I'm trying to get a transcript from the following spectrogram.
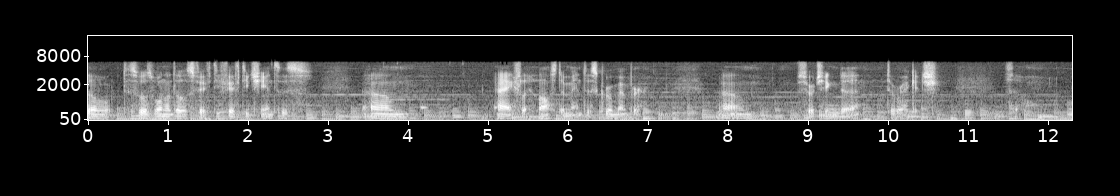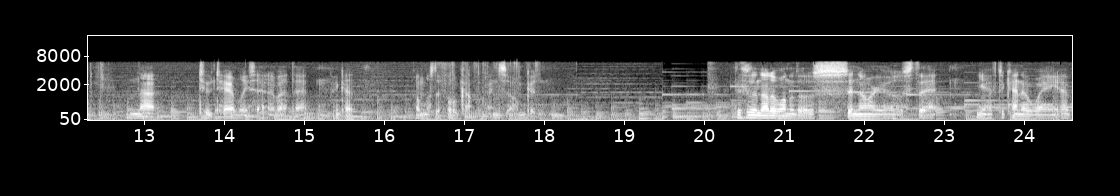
So this was one of those 50-50 chances. Um, I actually lost a Mantis crew member um, searching the, wreckage. So I'm not too terribly sad about that. I got almost a full complement, so I'm good. This is another one of those scenarios that you have to kind of weigh. I've,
